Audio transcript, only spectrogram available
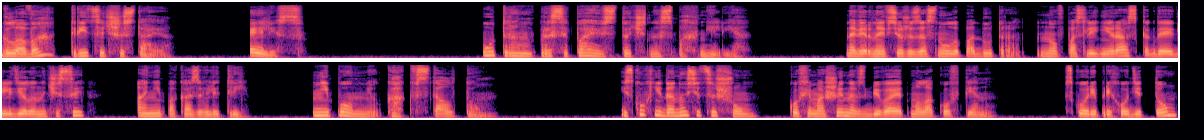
Глава 36. Элис. Утром просыпаюсь точно с похмелья. Наверное, все же заснула под утро, но в последний раз, когда я глядела на часы, они показывали три. Не помню, как встал Том. Из кухни доносится шум. Кофемашина взбивает молоко в пену. Вскоре приходит Том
